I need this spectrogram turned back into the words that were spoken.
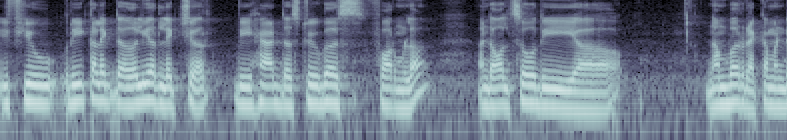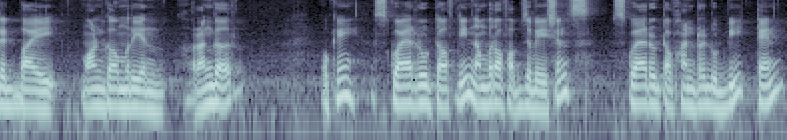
if you recollect the earlier lecture, we had the Sturges' formula and also the uh, number recommended by Montgomery and Runger, okay, square root of the number of observations, square root of 100 would be 10.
